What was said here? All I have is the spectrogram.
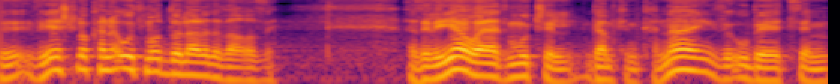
ו- ויש לו קנאות מאוד גדולה לדבר הזה. אז אליהו היה דמות של גם כן קנאי, והוא בעצם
